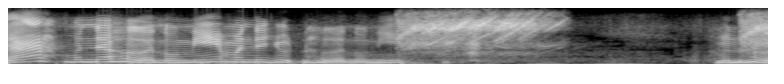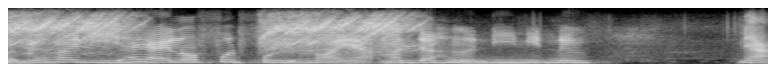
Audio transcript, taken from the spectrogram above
นะ มันจะเหินตรงนี้ มันจะหยุดเหินตรงนี้ มันเหินไม่ค่อยดี ถ้าใช้รถฝืดๆหน่อยอะ มันจะเหินดีนิดนึง เนี่ย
